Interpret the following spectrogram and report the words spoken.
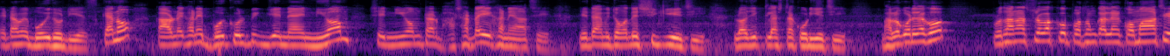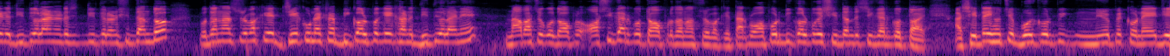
এটা হবে বৈধ ডিএস। কেন? কারণ এখানে বৈকল্পিক যে ন্যায় নিয়ম, সেই নিয়মটার ভাষাটাই এখানে আছে, যেটা আমি তোমাদের শিখিয়েছি লজিক ক্লাসটা করিয়েছি। ভালো করে দেখো। প্রধান আশ্রবাক্য প্রথম লাইনে কমা আছে, এটা দ্বিতীয় লাইনে, এটা দ্বিতীয় লাইনের সিদ্ধান্ত। প্রধান আশ্রবাক্যের যে কোনো একটা বিকল্পকে এখানে দ্বিতীয় লাইনে নাবাচক বলতে অস্বীকার করতে অপ্রধান আশ্রবাক্যে তারপর অপর বিকল্পকে সিদ্ধান্তে স্বীকার করতে হয়। আর সেটাই হচ্ছে বৈকল্পিক নিরপেক্ষ ন্যায় যে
